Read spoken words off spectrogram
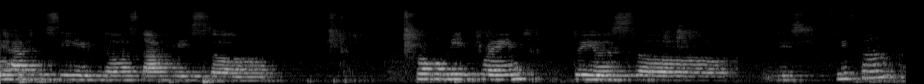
we have to see if the staff is uh, properly trained to use uh, this system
